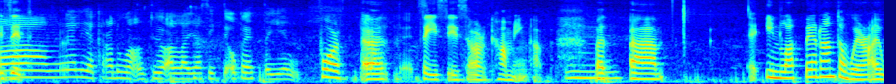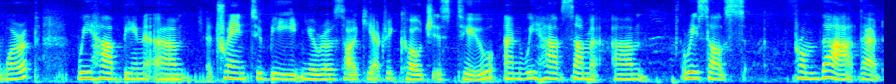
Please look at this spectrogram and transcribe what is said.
is it Um, neljä gradua on työ ja sitten opettajien fourth uh, theses are coming up? But um, in Lappeenranta, where I work, we have been um, trained to be neuropsychiatric coaches too, and we have some um, results from that. That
